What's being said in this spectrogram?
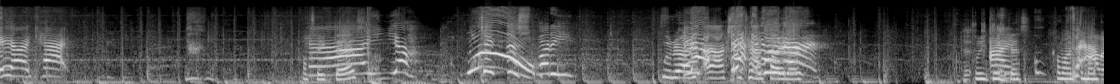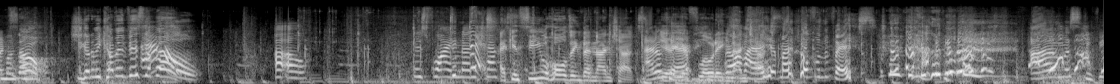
AI cat. I'll take this. Ah, yeah. Take this, buddy. Luna, I, I actually can't fight her. Let me take I'm this. Come on, come on, come on. No, she's gonna become invisible. Ow. Oh. There's flying nunchucks. I can see you holding the nunchucks. I don't you're, care. You're floating no, I hit myself in the face. I'm a Snoopy.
